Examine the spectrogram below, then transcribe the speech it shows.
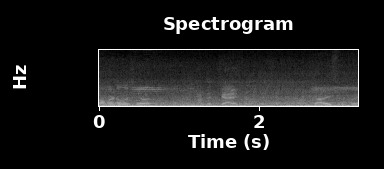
टोमॅटो कशी चाळीस रुपये. चाळीस रुपये.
